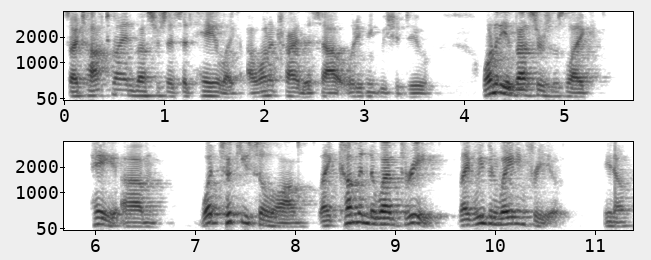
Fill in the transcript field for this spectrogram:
So I talked to my investors. I said, "Hey, like I want to try this out. What do you think we should do?" One of the investors was like, "Hey, um, what took you so long? Like come into Web three. Like we've been waiting for you." You know,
